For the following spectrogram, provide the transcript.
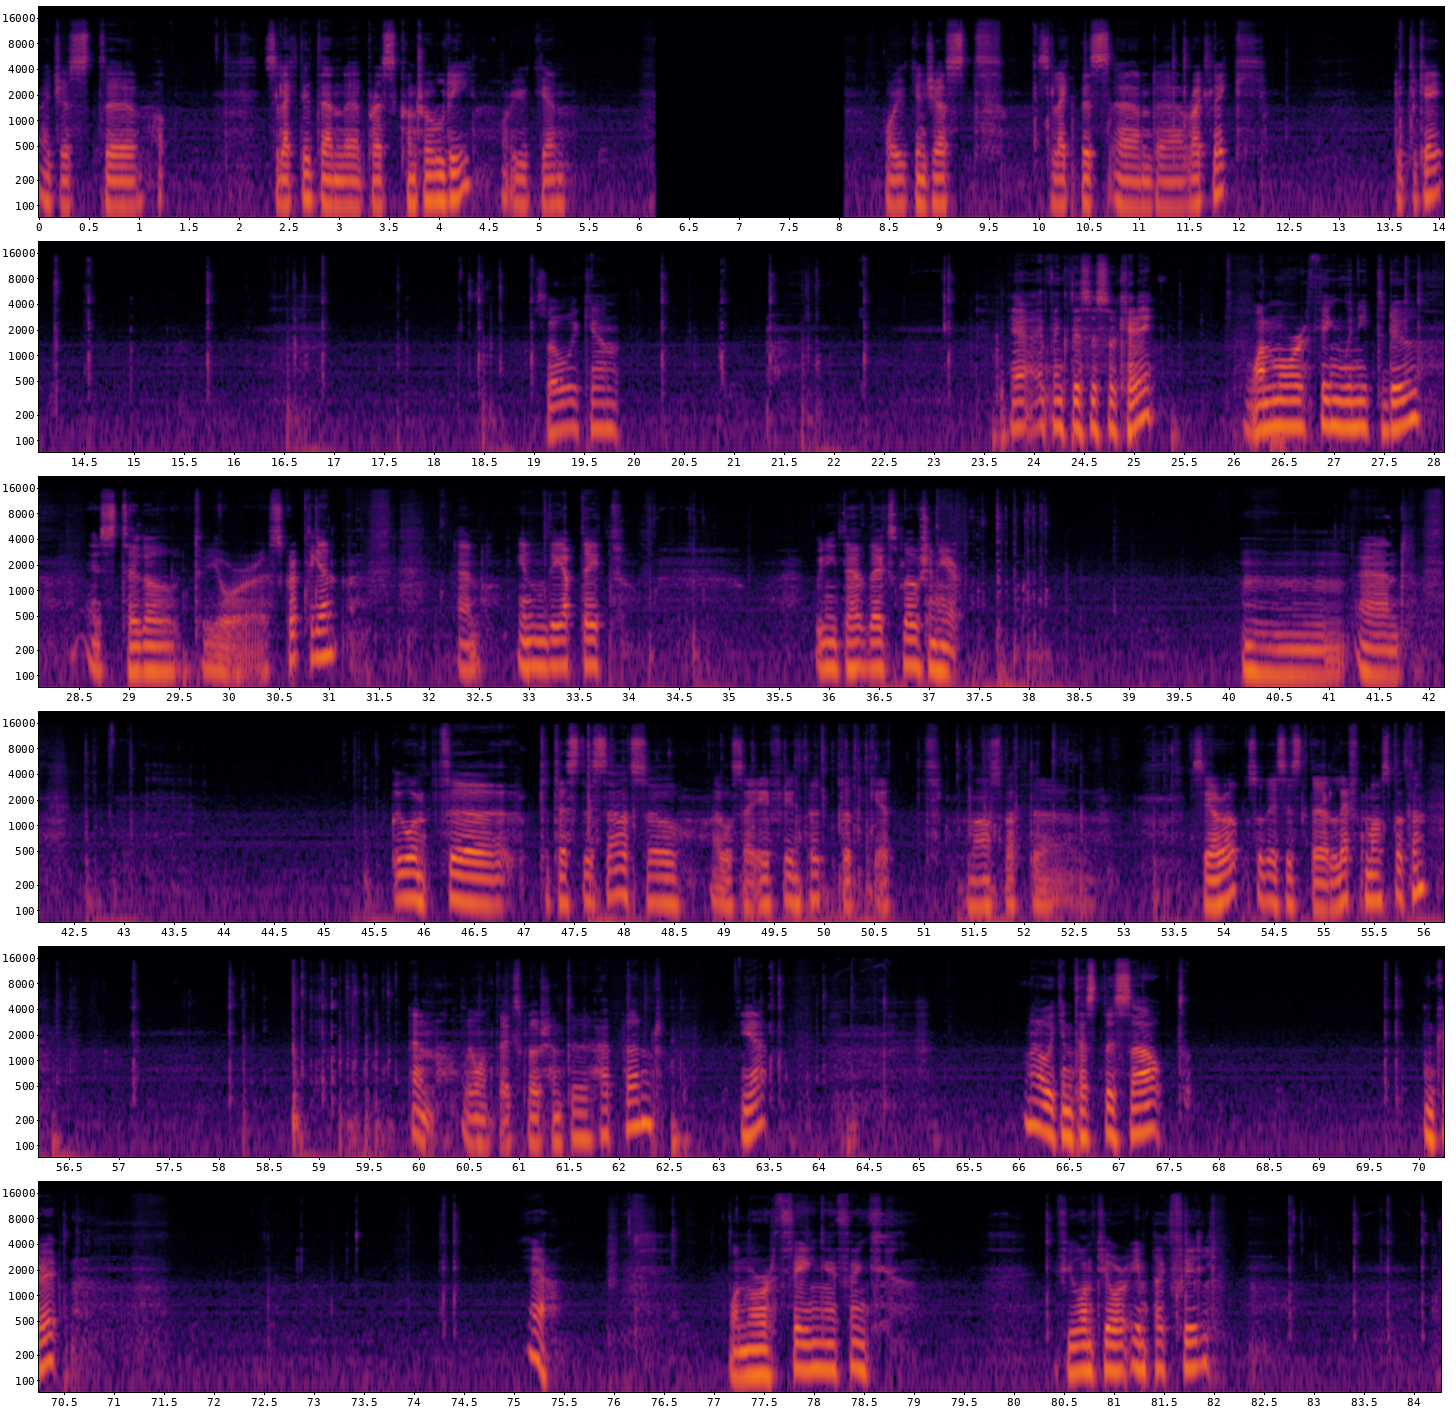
I just uh, select it and uh, press Ctrl D or you can or you can just select this and uh, right click duplicate. So we can yeah I think this is okay. One more thing we need to do is to go to your script again. And in the update we need to have the explosion here. Mm, and we want uh, to test this out so I will say if input dot get mouse button zero so this is the left mouse button and we want the explosion to happen. Yeah. Now we can test this out. Okay. Yeah. One more thing I think. If you want your impact field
